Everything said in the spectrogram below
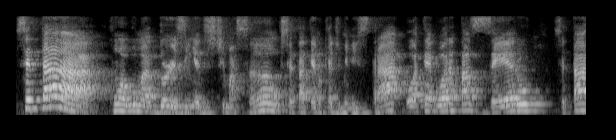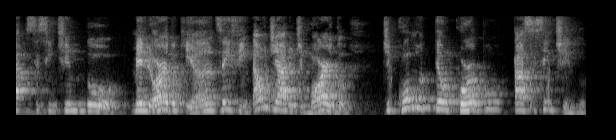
Você está com alguma dorzinha de estimação que você está tendo que administrar, ou até agora está zero, você está se sentindo melhor do que antes, enfim, dá um diário de bordo de como o teu corpo está se sentindo.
